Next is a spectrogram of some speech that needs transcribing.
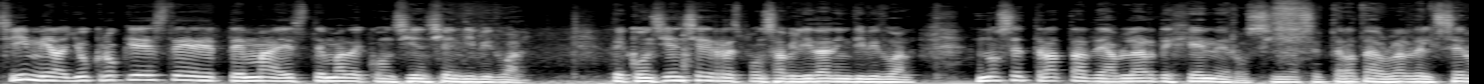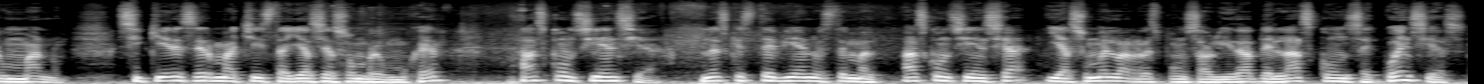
Sí, mira, yo creo que este tema es tema de conciencia individual, de conciencia y responsabilidad individual. No se trata de hablar de género, sino se trata de hablar del ser humano. Si quieres ser machista, ya seas hombre o mujer, haz conciencia. No es que esté bien o esté mal, haz conciencia y asume la responsabilidad de las consecuencias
